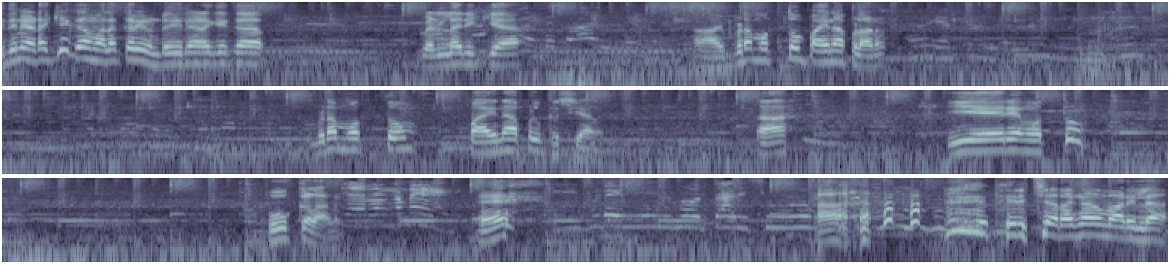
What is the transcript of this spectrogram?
ഇതിനിടയ്ക്കൊക്കെ മലക്കറി ഉണ്ട് ഇതിനിടയ്ക്കൊക്കെ വെള്ളരിക്ക. ആ ഇവിടെ മൊത്തം പൈനാപ്പിളാണ്. ഇവിടെ മൊത്തം പൈനാപ്പിൾ കൃഷിയാണ്. ആ ഈ ഏരിയ മൊത്തം പൂക്കളാണ്. ഏ? തിരിച്ചിറങ്ങാൻ പാടില്ല.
